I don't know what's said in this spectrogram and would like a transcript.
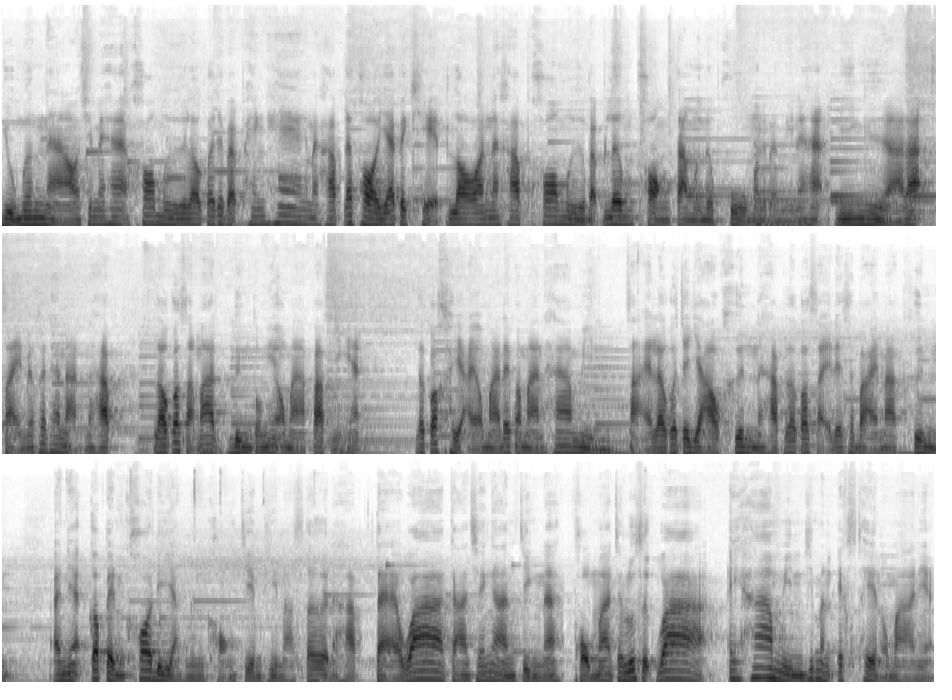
อยู่เมืองหนาวใช่ไหมฮะข้อมือเราก็จะแบบแห้งๆนะครับและพอย้ายไปเขตร้อนนะครับข้อมือแบบเริ่มพองตามอุณหภูมิอะไรแบบนี้นะฮะมีเหงื่อละใส่ไม่ค่อยถนัดนะครับเราก็สามารถดึงตรงนี้ออกมาปั๊บอย่างเงี้ยแล้วก็ขยายออกมาได้ประมาณ 5 มิล สายเราก็จะยาวขึ้นนะครับ แล้วก็ใส่ได้สบายมากขึ้น อันนี้ก็เป็นข้อดีอย่างหนึ่งของ GMT Master นะครับ แต่ว่าการใช้งานจริงนะ ผมอาจจะรู้สึกว่าไอ้5มิลที่มัน extend ออกมาเนี่ย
